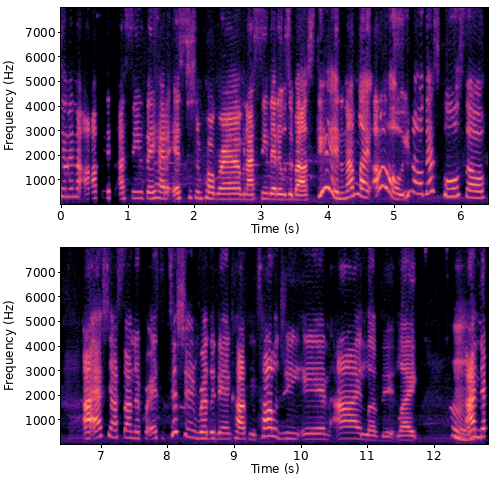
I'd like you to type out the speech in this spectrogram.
sitting in the office, I seen they had an esthetician program, and I seen that it was about skin, and I'm like, oh, you know, that's cool. So I actually I signed up for esthetician rather than cosmetology, and I loved it. Like hmm. I never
